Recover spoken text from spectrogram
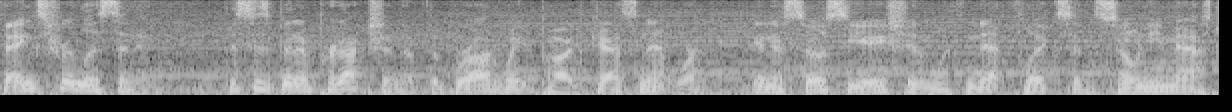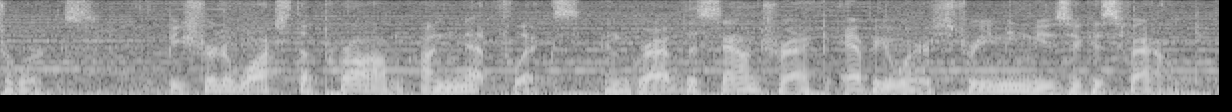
thanks for listening this has been a production of the Broadway Podcast Network in association with Netflix and Sony Masterworks. Be sure to watch The Prom on Netflix and grab the soundtrack everywhere streaming music is found.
